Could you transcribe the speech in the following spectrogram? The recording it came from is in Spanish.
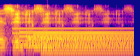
Resident.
